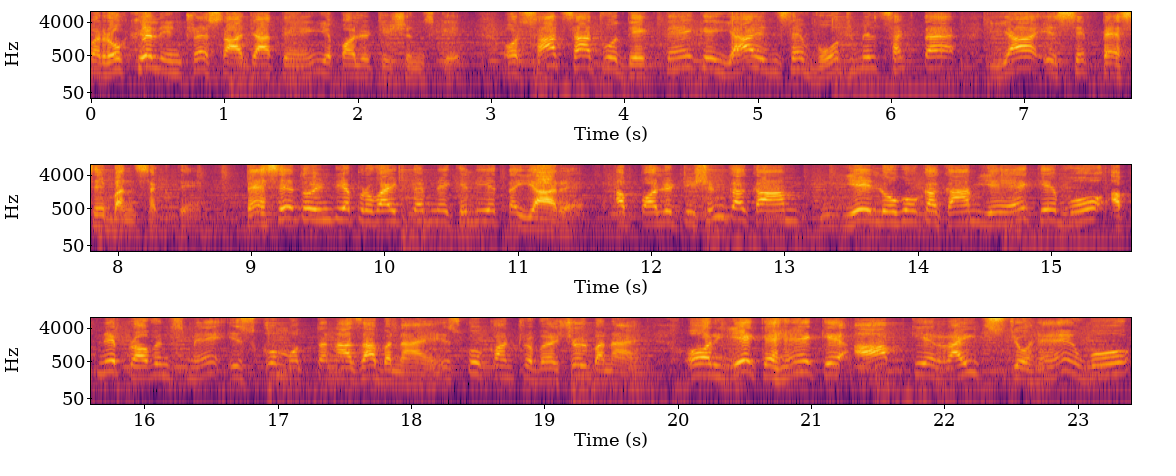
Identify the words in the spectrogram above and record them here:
परोकियल इंटरेस्ट आ जाते हैं ये पॉलिटिशियंस के और साथ साथ वो देखते हैं कि या इनसे वोट मिल सकता है या इससे पैसे बन सकते हैं। पैसे तो इंडिया प्रोवाइड करने के लिए तैयार है। अब पॉलिटिशियन का काम, ये लोगों का काम ये है कि वो अपने प्रोविंस में इसको मुतनाज़ा बनाएँ, इसको कंट्रोवर्शियल बनाए। और ये कहें कि आपके राइट्स जो हैं वो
